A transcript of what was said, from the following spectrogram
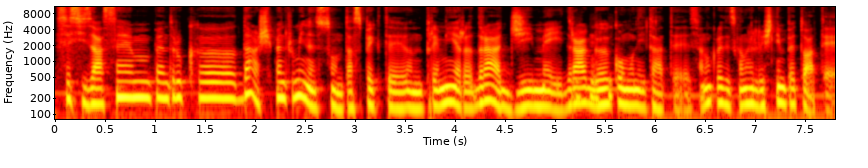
sesizasem pentru că, da, și pentru mine sunt aspecte în premieră, dragii mei, dragă comunitate, să nu credeți că noi le știm pe toate.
